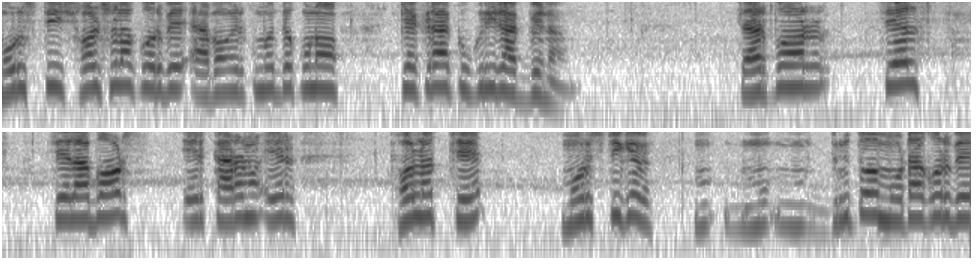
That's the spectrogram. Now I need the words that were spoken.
মরিচটি সলসলা করবে এবং এর মধ্যে কোনো কেকড়া কুকরি রাখবে না। তারপর চেলস, চেলাবর্স, এর কারণ, এর ফল হচ্ছে মরিচটিকে দ্রুত মোটা করবে,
